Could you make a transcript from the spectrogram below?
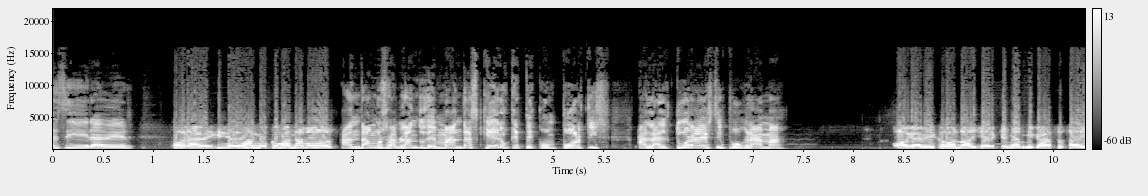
decir? A ver. Hola, viejillo ¿cómo andamos? Andamos hablando de mandas. Quiero que te comportes a la altura de este programa. Oiga, viejón, ayer que mi amigazo ahí,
